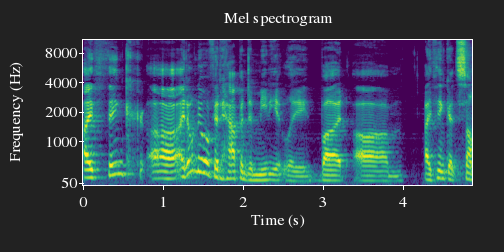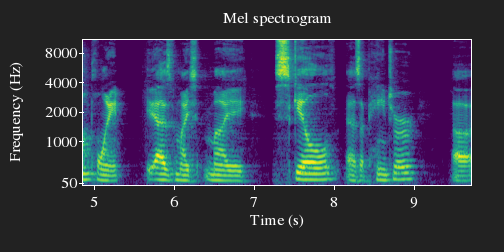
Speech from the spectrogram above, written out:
I think uh, I don't know if it happened immediately, but um, I think at some point, as my my skill as a painter, uh,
